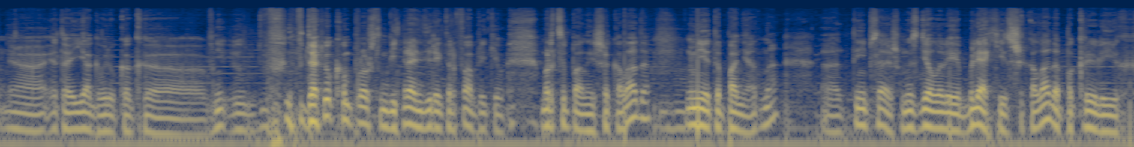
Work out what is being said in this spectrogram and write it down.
это я говорю как э, в, в далеком прошлом генеральный директор фабрики марципана и шоколада. Угу. Мне это понятно. Э, ты не представляешь, мы сделали бляхи из шоколада, покрыли их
